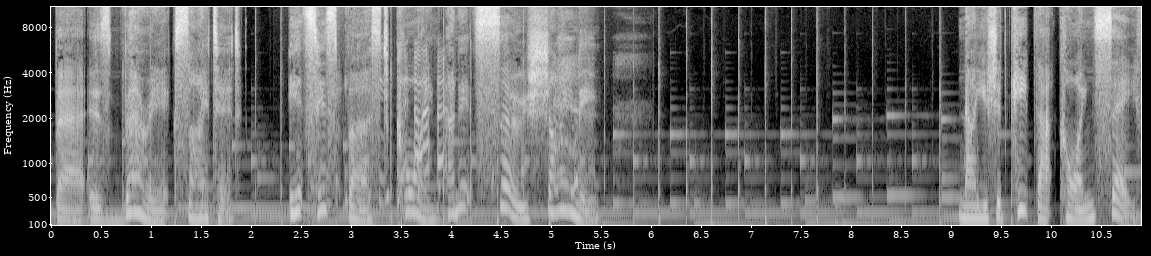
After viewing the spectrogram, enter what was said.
Bear is very excited. It's his first coin and it's so shiny. Now you should keep that coin safe.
